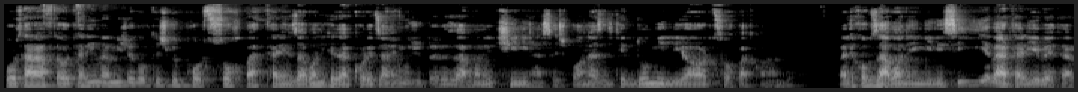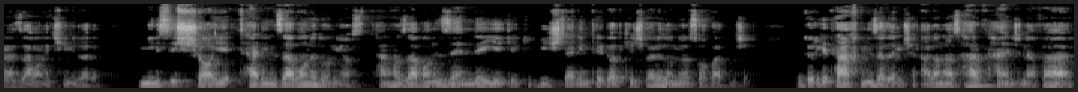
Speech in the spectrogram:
پرطرفدارترین و میشه گفتش که پرصحبت ترین زبانی که در کره زمین وجود داره زبان چینی هستش با نزدیک دو میلیارد صحبت کننده. ولی خب زبان انگلیسی یه برتری بهتر از زبان چینی داره. انگلیسی شایع ترین زبان دنیاست. تنها زبان زنده ایه که تو بیشترین تعداد کشور دنیا صحبت میشه. به طوری که تخمین زده میشه. الان از هر پنج نفر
